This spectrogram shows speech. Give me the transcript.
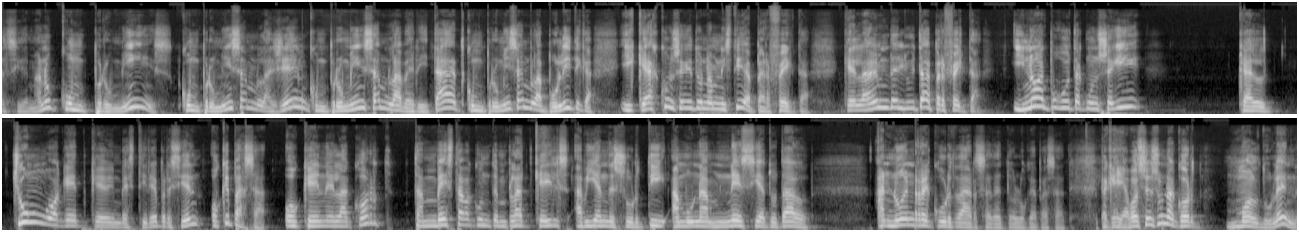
els hi demano compromís, compromís amb la gent, compromís amb la veritat, compromís amb la política. I que has aconseguit una amnistia? Perfecte. Que la hem de lluitar? Perfecte. I no he pogut aconseguir que el xungo aquest que investiré president, o què passa? O que en l'acord també estava contemplat que ells havien de sortir amb una amnèsia total a no en recordar-se de tot el que ha passat. Perquè llavors és un acord molt dolent.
